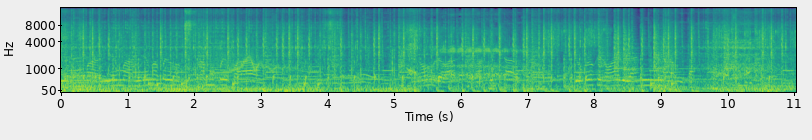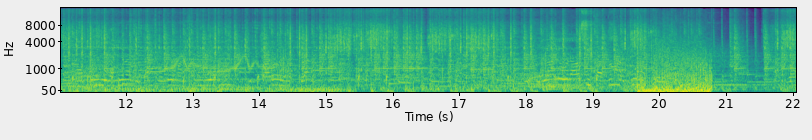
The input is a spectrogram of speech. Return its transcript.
Vienen más, vienen más, vienen más, pero nosotros estamos preparados. No, le va, le va a quitar. yo creo que no va a llegar ni a la mitad. No pueden llegar ni a la mitad, son demasiados disparos de las plantas. Ellos han logrado quitarnos algunos, pero no,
